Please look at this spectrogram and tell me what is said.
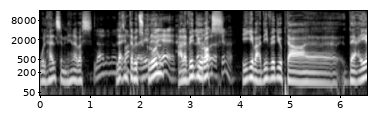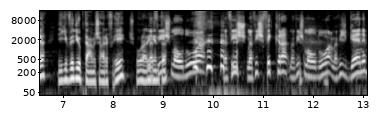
والهلس من هنا بس لا لا لا لا، انت بتسكرول الحياة- الحياة على فيديو رقص. يجي بعديه فيديو بتاع آه، داعية يجي فيديو بتاع مش عارف إيه مش بقول عليك انت مفيش موضوع مفيش مفيش فكرة مفيش موضوع مفيش جانب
